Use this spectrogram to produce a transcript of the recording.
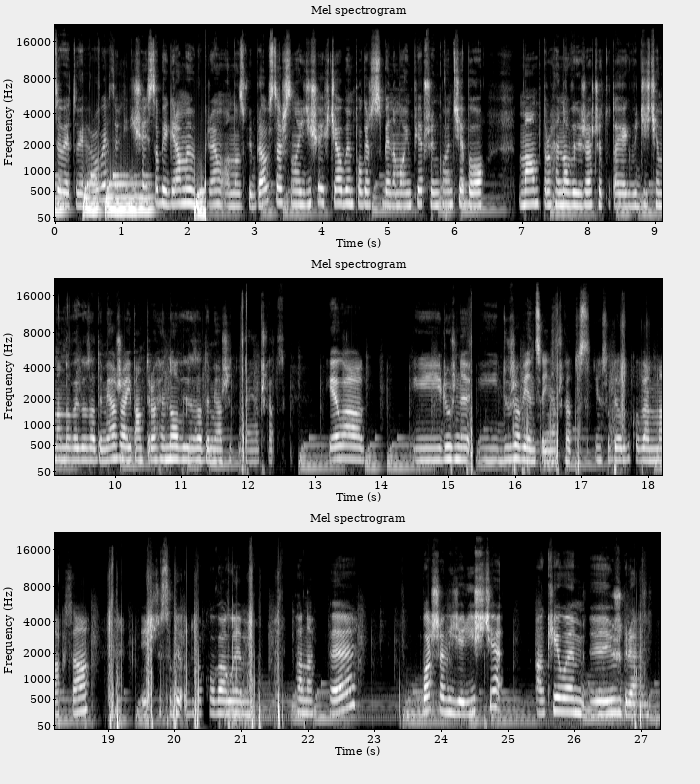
widzowie, to ja robię tak dzisiaj sobie gramy w grę o nazwie Brawl Stars, no i dzisiaj chciałbym pograć sobie na moim pierwszym koncie, bo mam trochę nowych rzeczy, tutaj jak widzicie mam nowego zadymiarza i mam trochę nowych zadymiarzy, tutaj na przykład kieła i różne, i dużo więcej, na przykład ostatnio sobie odblokowałem Maxa, jeszcze sobie odblokowałem pana P, Basza widzieliście, a kiełem y, już grałem.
